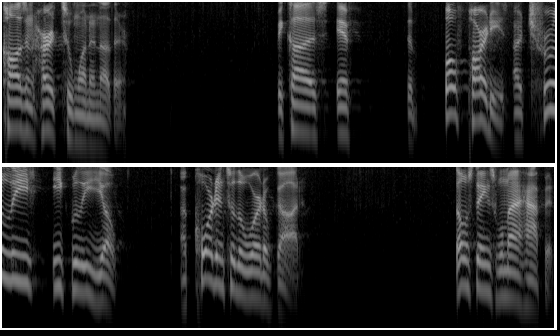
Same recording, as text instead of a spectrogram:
causing hurt to one another. Because if the both parties are truly equally yoked according to the word of God, those things will not happen.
